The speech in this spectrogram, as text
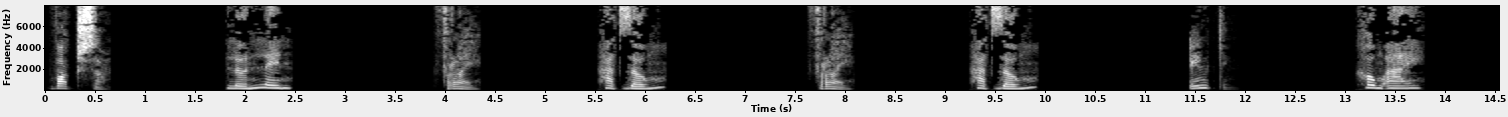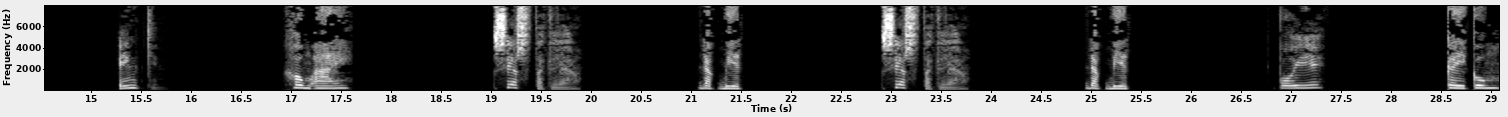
Vaksa. Lớn lên. Fræ. Hạt giống. Fræ. Hạt giống. Engin. Không ai. Engin. Không ai. Sérstaklega. Đặc biệt. Sérstaklega. Đặc biệt. Bogi. Cây cung.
